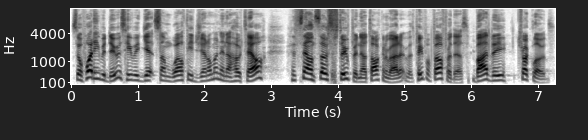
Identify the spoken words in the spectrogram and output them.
So, what he would do is he would get some wealthy gentleman in a hotel. This sounds so stupid now talking about it, but people fell for this by the truckloads.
